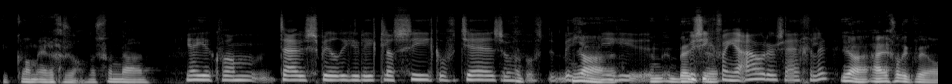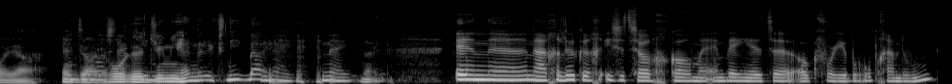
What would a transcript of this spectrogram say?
ik kwam ergens anders vandaan. Ja, je kwam thuis, speelden jullie klassiek of jazz of, of een beetje Ja, die een, een beetje, muziek van je ouders eigenlijk? Ja, eigenlijk wel, ja. En, daar hoorde Jimi- Jimi Hendrix niet bij. Nee, nee. Nee. En eh, nou, gelukkig is het zo gekomen en ben je het eh, ook voor je beroep gaan doen.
